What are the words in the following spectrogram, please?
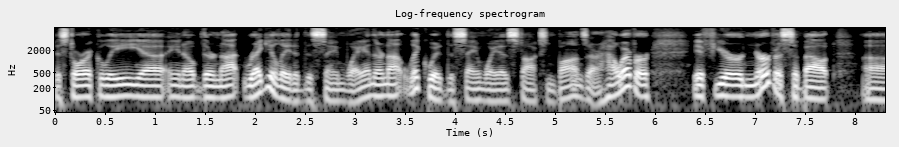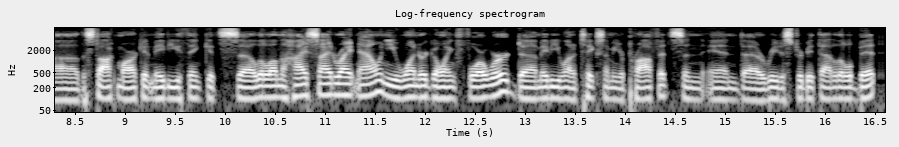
historically, uh, you know, they're not regulated the same way and they're not liquid the same way as stocks and bonds are. However, if you're nervous about uh, the stock market, maybe you think it's a little on the high side right now, and you wonder going forward, uh, maybe you want to take some of your profits and and uh, redistribute that a little bit,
